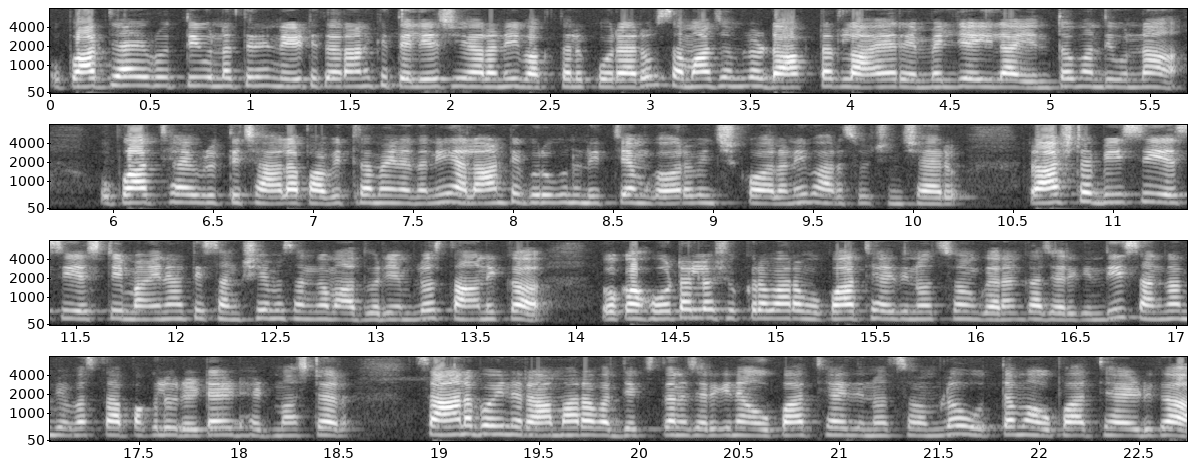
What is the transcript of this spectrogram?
ఉపాధ్యాయ వృత్తి ఉన్నతిని నేటి తరానికి తెలియజేయాలని వక్తలు కోరారు. సమాజంలో డాక్టర్ లాయర్ ఎమ్మెల్యే ఇలా ఎంతో మంది ఉన్న ఉపాధ్యాయ వృత్తి చాలా పవిత్రమైనదని అలాంటి గురువును నిత్యం గౌరవించుకోవాలని వారు సూచించారు. రాష్ట్ర బీసీ ఎస్సీ ఎస్టీ మైనార్టీ సంక్షేమ సంఘం ఆధ్వర్యంలో స్థానిక ఒక హోటల్లో శుక్రవారం ఉపాధ్యాయ దినోత్సవం ఘనంగా జరిగింది. సంఘం వ్యవస్థాపకులు retired head master Sanaboina Ramarao అధ్యక్షతన జరిగిన ఉపాధ్యాయ దినోత్సవంలో ఉత్తమ ఉపాధ్యాయుడిగా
